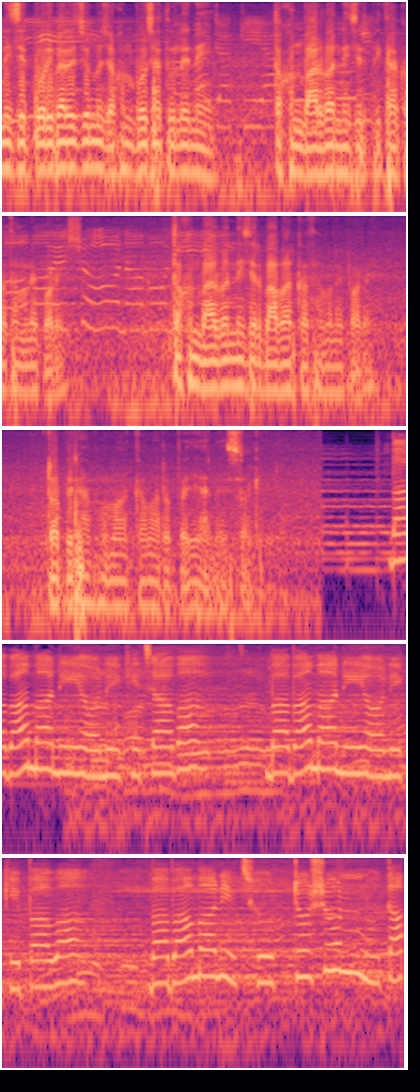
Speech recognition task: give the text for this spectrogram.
নিজের পরিবারের জন্য যখন বোঝা তুলে নেই, তখন বারবার নিজের পিতার কথা মনে পড়ে। তখন বারবার নিজের বাবার কথা মনে পড়ে। রব্বির হামহুমা কামা রব্বাইয়ানে সগীর। বাবা মানে অনেকে চাওয়া, বাবা মানে অনেকে পাওয়া, বাবা মানে ছোট্ট শূন্যতা।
